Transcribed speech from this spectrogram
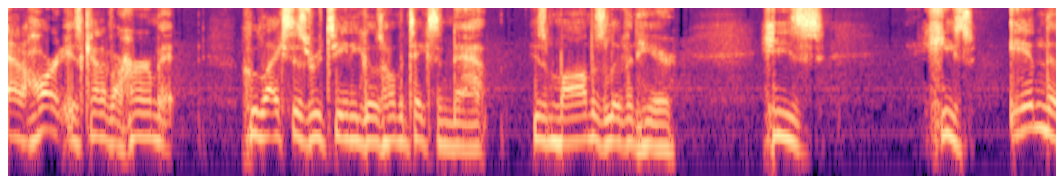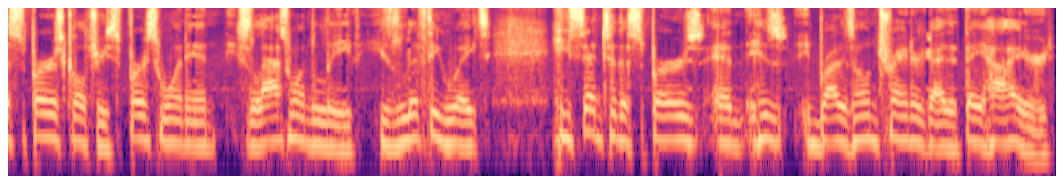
at heart, is kind of a hermit who likes his routine. He goes home and takes a nap. His mom's living here. He's he's in the Spurs culture. He's first one in. He's the last one to leave. He's lifting weights. He said to the Spurs and his he brought his own trainer guy that they hired.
